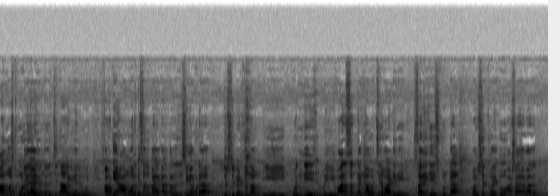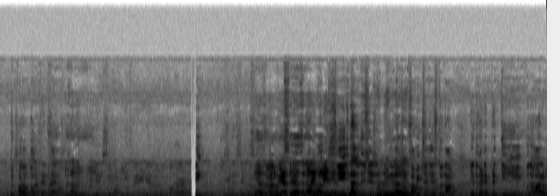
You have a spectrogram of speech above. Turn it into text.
ఆల్మోస్ట్ మూడు వేల ఐదు వందల నుంచి నాలుగు వేలు ఉంది కాబట్టి ఆ మౌలిక సదుపాయాల కల్పన దిశగా కూడా దృష్టి పెడుతున్నాం ఈ కొన్ని ఈ వారసత్వంగా వచ్చిన వాటిని సరి చేసుకుంటా భవిష్యత్తు వైపు ఆశావాద దృక్పథంతో సీజనల్ డిసీజ్ నిరంతరం సమీక్ష చేస్తున్నాం. ఎందుకంటే ప్రతి బుధవారం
